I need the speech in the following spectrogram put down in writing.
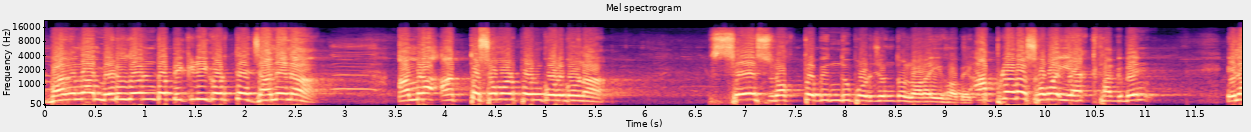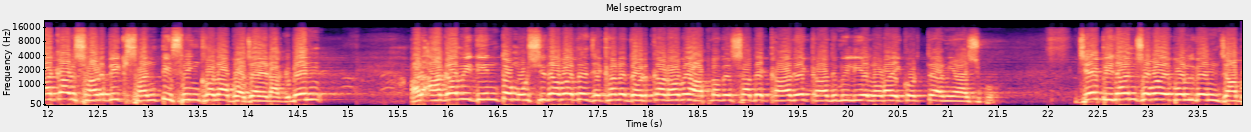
বাংলা মেরুদণ্ড বিক্রি করতে জানে না। আমরা আত্মসমর্পণ করব না। শেষ রক্তবিন্দু পর্যন্ত লড়াই হবে। আপনারা সবাই এক থাকবেন, এলাকার সার্বিক শান্তি শৃঙ্খলা বজায় রাখবেন। আর আগামী দিন তো মুর্শিদাবাদে যেখানে দরকার হবে, আপনাদের সাথে কাঁধে কাঁধ মিলিয়ে লড়াই করতে আমি আসব। যে বিধানসভায় বলবেন যাব,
